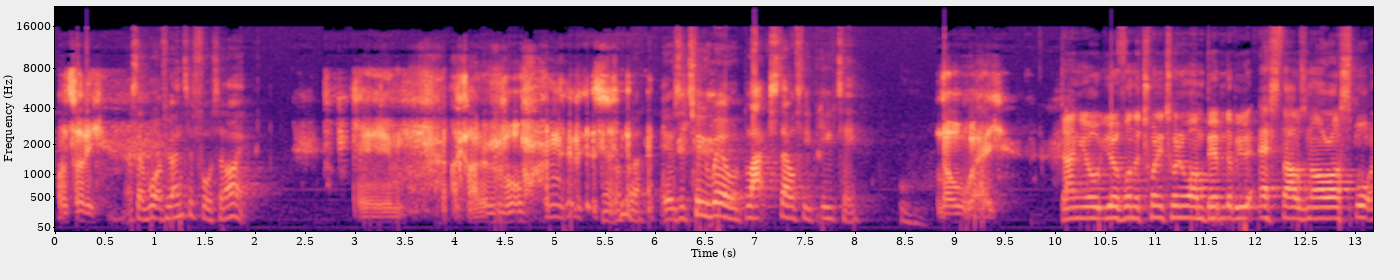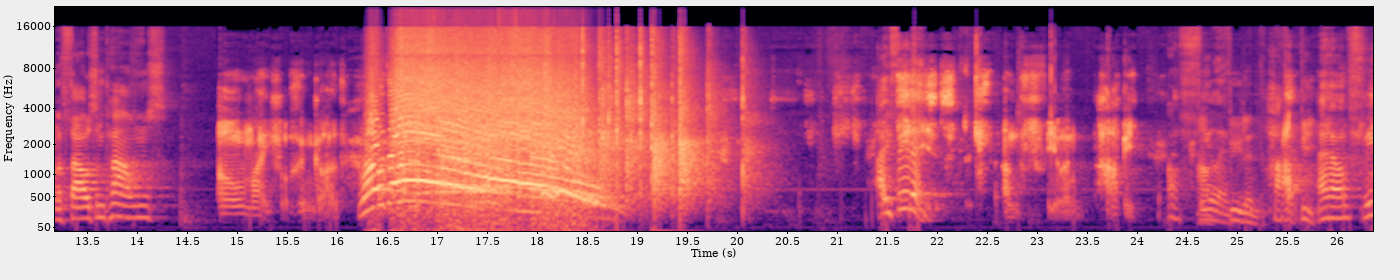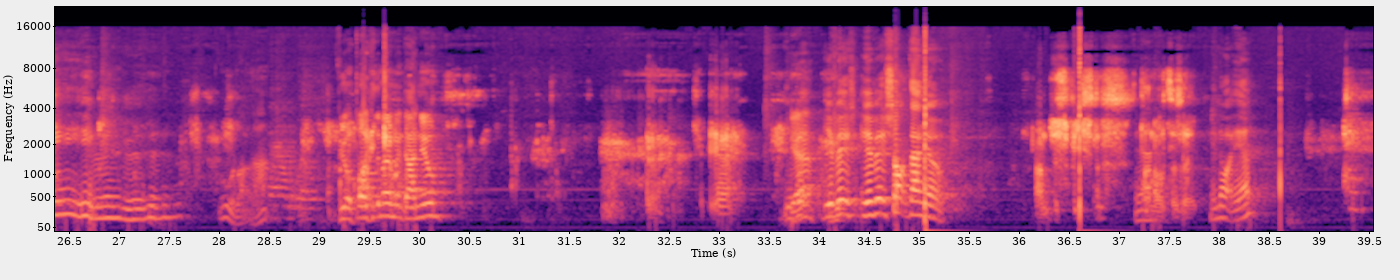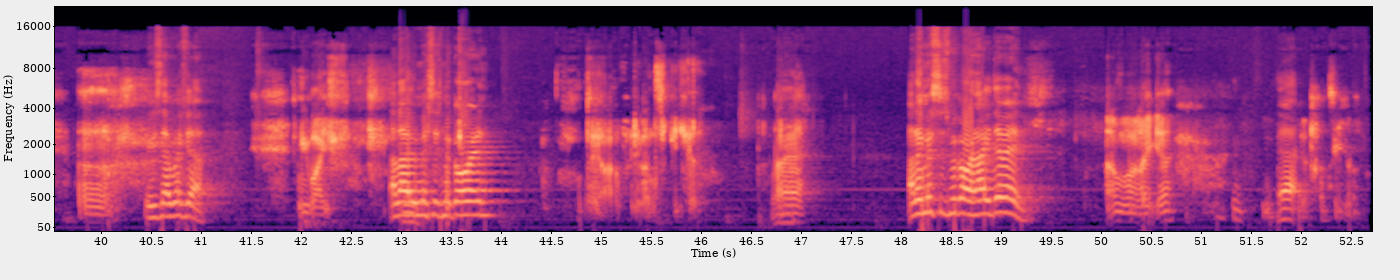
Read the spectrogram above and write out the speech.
What's sorry? I said, what have you entered for tonight? Um, I can't remember what one it is. Remember, it was a two-wheeled black stealthy beauty. No way. Daniel, you have won the 2021 BMW S1000RR Sport and a thousand pounds. Oh my fucking god. Well done! How you feeling? Jesus I'm feeling happy. I'm feeling, feeling happy. and I'm feeling good. Ooh, like that. You got a bike at the moment, Daniel? Yeah. Yeah. You're a bit, you're a bit shocked, Daniel. I'm just speechless. Don't know what to say. You're not here. Uh, Who's there with you? my wife. Hello, Mrs. McGorin. Yeah, I'll put you on speaker. Uh, Hello, Mrs. McGorin. How you doing? I'm alright, yeah. Yeah. What's he got?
